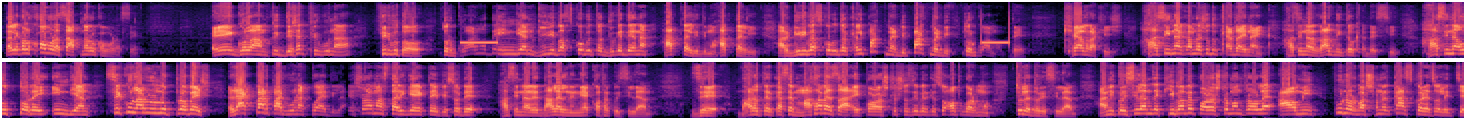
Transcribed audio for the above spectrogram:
তাহলে কোনো খবর আছে? আপনারও খবর আছে। এই গোলাম, তুই দেশে ফিরবো না। ফিরবো তো। তোর গোয়ার মধ্যে ইন্ডিয়ান গিরিবাস কবিতর ঢুকে দেয় না, হাততালি দিব হাততালি। আর গিরিবাস কবিতর খালি পাক মারবি পাক মারবি তোর গোয়ার মধ্যে। খেয়াল রাখিস, হাসিনাকে আমরা শুধু খেদাই নাই, হাসিনার রাজনীতিও খেদেছি হাসিনা উত্তরে ইন্ডিয়ান সেকুলার অনুপ্রবেশ, রাখবার পারব না, কয়ে দিলাম। তেসরা মাস তারিখে একটা এপিসোডে হাসিনারে দালাল নিয়ে কথা কইছিলাম। যে ভারতের কাছে মাথা বেচা এই পররাষ্ট্র সচিবের কিছু অপকর্ম তুলে ধরেছিলাম। আমি কইছিলাম যে কীভাবে পররাষ্ট্র মন্ত্রণালয় আওয়ামী পুনর্বাসনের কাজ করে চলেছে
